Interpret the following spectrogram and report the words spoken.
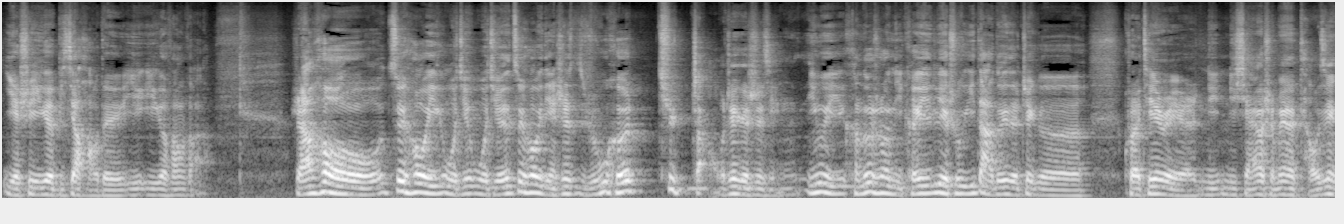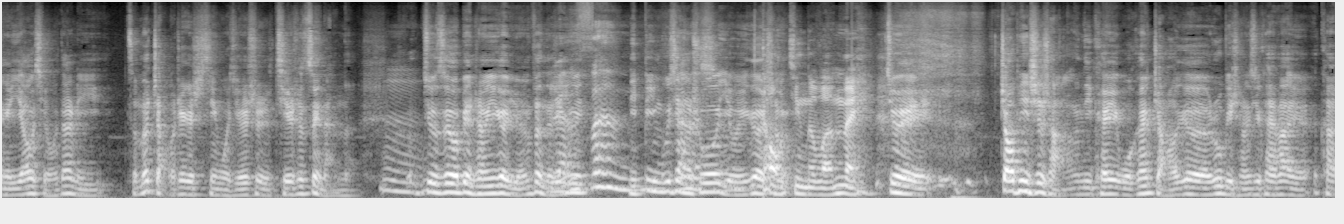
也是一个比较好的一一个方法。然后最后一个，我觉我觉得最后一点是如何去找这个事情，因为很多时候你可以列出一大堆的这个 criteria，你你想要什么样的条件跟要求，但是你怎么找这个事情，我觉得是其实是最难的。嗯，就最后变成一个缘分的，因缘为分，你并不像说有一个成道尽的完美。对，招聘市场，你可以，我可以找一个 Ruby 程序开发员，看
